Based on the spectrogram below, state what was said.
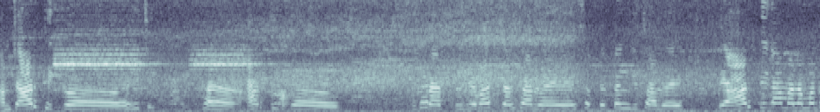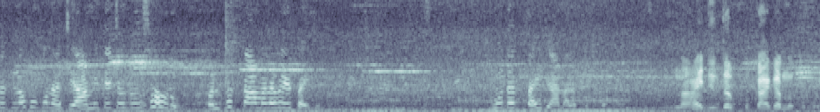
आमच्या आर्थिक अं, ह्याची ह- आर्थिक अं, घरात जे वाटचाल चालू आहे सध्या तंगी चालू आहे ते आर्थिक आम्हाला मदत नको कोणाची आम्ही त्याच्यातून सावरू पण फक्त आम्हाला वेळ पाहिजे. मुदत पाहिजे आम्हाला फक्त. नाही दिली तर काय करणार तुम्ही?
